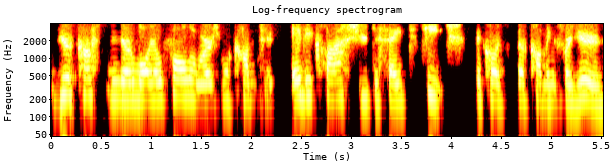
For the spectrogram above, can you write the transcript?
your customer, your loyal followers will come to any class you decide to teach because they're coming for you.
